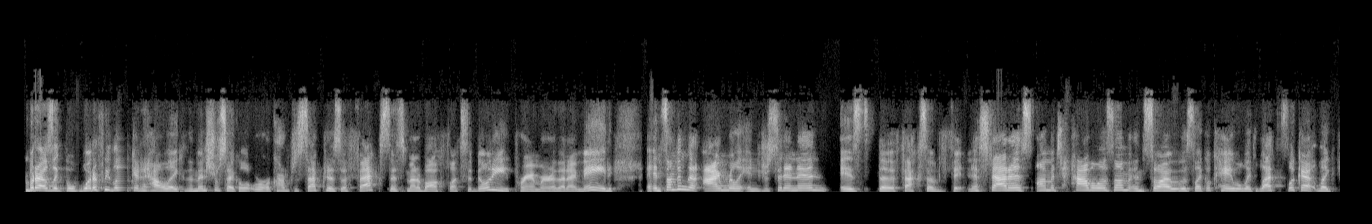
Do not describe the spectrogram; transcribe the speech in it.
but I was like, but what if we look at how like the menstrual cycle or contraceptives affects this metabolic flexibility parameter that I made? And something that I'm really interested in, is the effects of fitness status on metabolism. And so I was like, okay, well, like let's look at like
